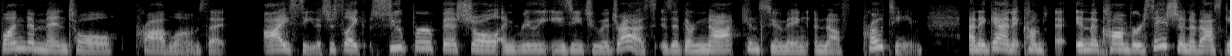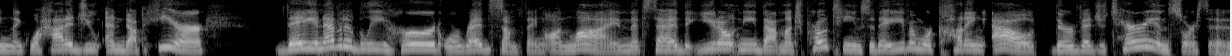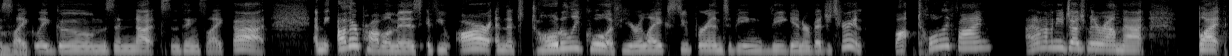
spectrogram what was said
fundamental problems that I see that's just like superficial and really easy to address is that they're not consuming enough protein. And again, it comes eh, in the conversation of asking, like, well, how did you end up here? They inevitably heard or read something online that said that you don't need that much protein. So they even were cutting out their vegetarian sources mm. like legumes and nuts and things like that. And the other problem is if you are, and that's totally cool, if you're like super into being vegan or vegetarian, totally fine. I don't have any judgment around that. But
